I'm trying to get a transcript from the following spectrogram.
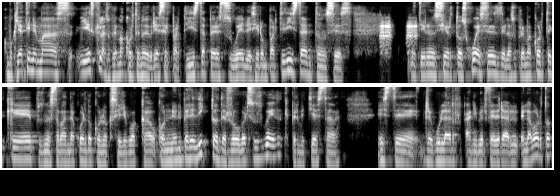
como que ya tiene más, y es que la Suprema Corte no debería ser partidista, pero estos güeyes le hicieron partidista, entonces metieron ciertos jueces de la Suprema Corte que pues no estaban de acuerdo con lo que se llevó a cabo, con el veredicto de Roe versus Wade, que permitía esta, este regular a nivel federal el aborto,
